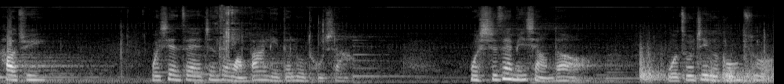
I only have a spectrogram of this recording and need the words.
浩君，我现在正在往巴黎的路途上。我实在没想到，我做这个工作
